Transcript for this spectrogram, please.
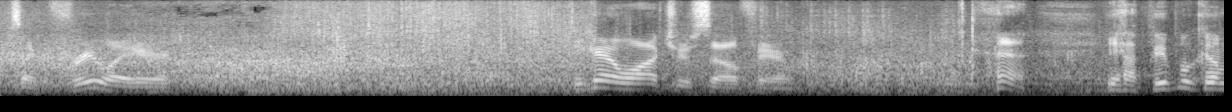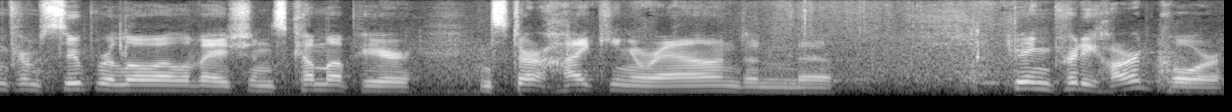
it's like a freeway here. You gotta watch yourself here. yeah, people come from super low elevations, come up here and start hiking around and uh, being pretty hardcore.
